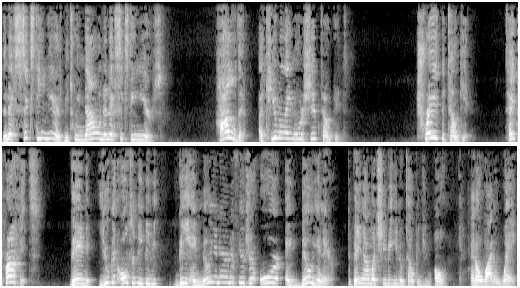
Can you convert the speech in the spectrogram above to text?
The next 16 years, between now and the next 16 years, hodl them accumulate more SHIB tokens, trade the token, take profits, then you can ultimately be, be a millionaire in the future or a billionaire, depending on how much Shiba Inu tokens you own. And oh, by the way,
